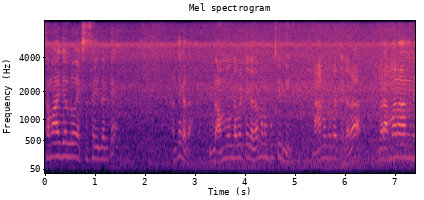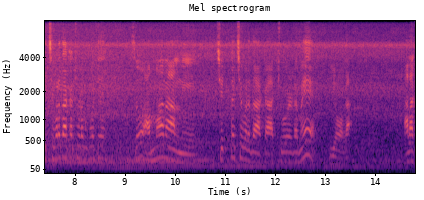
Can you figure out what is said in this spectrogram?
సమాజంలో ఎక్సర్సైజ్ అంటే అంతే కదా. ఇప్పుడు అమ్మ ఉండబట్టే కదా మనం పుట్టింది నాన్న ఉండబట్టే కదా. మరి అమ్మ నాన్నని చివరిదాకా చూడకపోతే? సో అమ్మ నాన్నని చిట్ట చివరిదాకా చూడడమే యోగా. అలా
